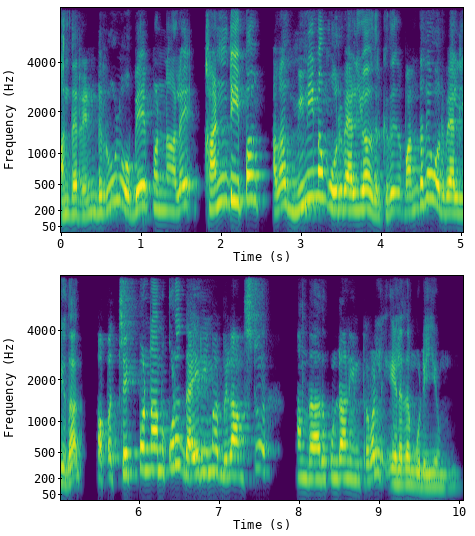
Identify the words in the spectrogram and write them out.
அந்த ரெண்டு ரூல் ஒபே பண்ணாலே கண்டிப்பா அதாவது மினிமம் ஒரு வேல்யூவா இருக்குது. வந்ததே ஒரு வேல்யூ தான். அப்ப செக் பண்ணாம கூட தைரியமா பிலாங்ஸ் டு அந்த அதுக்குண்டான இன்டர்வல் எழுத முடியும்.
